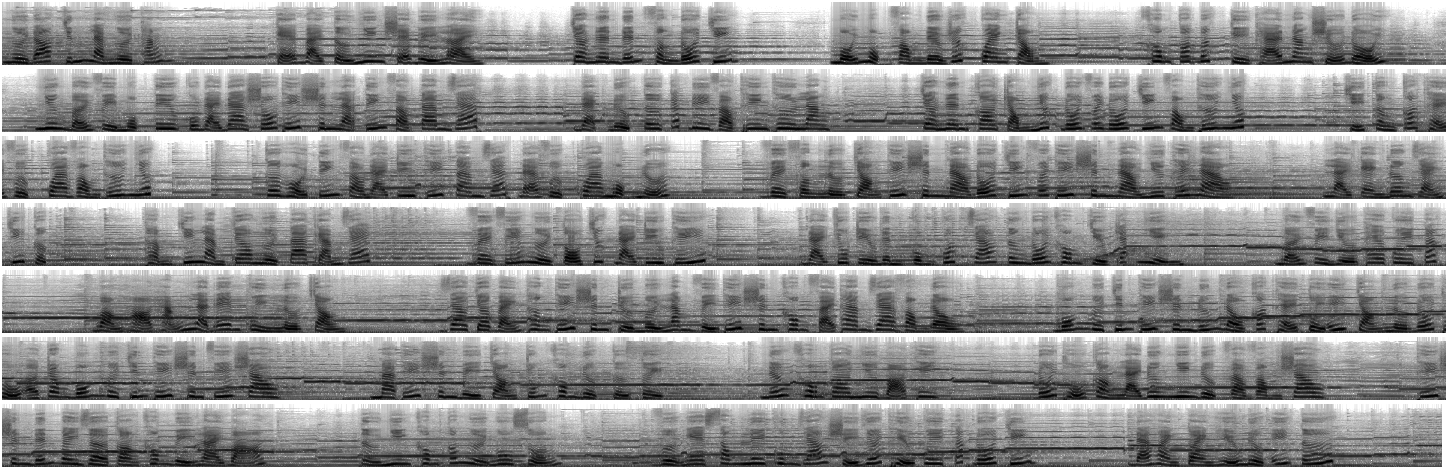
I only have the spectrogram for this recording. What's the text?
Người đó chính là người thắng. Kẻ bại tự nhiên sẽ bị loại. Cho nên đến phần đối chiến, Mỗi một vòng đều rất quan trọng. Không có bất kỳ khả năng sửa đổi nhưng bởi vì mục tiêu của đại đa số thí sinh là tiến vào tam giáp Đạt được tư cách đi vào thiên thư lăng, Cho nên coi trọng nhất đối với đối chiến vòng thứ nhất. Chỉ cần có thể vượt qua vòng thứ nhất, Cơ hội tiến vào đại triêu thí tam giáp đã vượt qua một nửa. Về phần lựa chọn thí sinh nào đối chiến với thí sinh nào như thế nào, Lại càng đơn giản chí cực. Thậm chí làm cho người ta cảm giác. Về phía người tổ chức đại triêu thí, Đại chu triều đình cùng quốc giáo tương đối không chịu trách nhiệm. Bởi vì dựa theo quy tắc, Bọn họ hẳn là đem quyền lựa chọn, Giao cho bản thân thí sinh trừ 15 vị thí sinh không phải tham gia vòng đầu. 49 thí sinh đứng đầu có thể tùy ý chọn lựa đối thủ ở trong 49 thí sinh phía sau. Mà thí sinh bị chọn chúng không được cự tuyệt. Nếu không coi như bỏ thi, Đối thủ còn lại đương nhiên được vào vòng sau. Thí sinh đến bây giờ còn không bị loại bỏ. Tự nhiên không có người ngu xuẩn. Vừa nghe xong ly cung giáo sĩ giới thiệu quy tắc đối chiến đã hoàn toàn hiểu được ý tứ.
